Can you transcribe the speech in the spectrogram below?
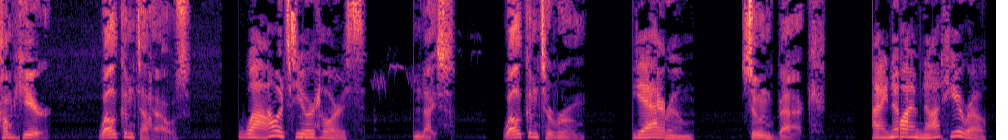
Come here. Welcome to house. Wow, it's your horse. Nice. Welcome to room. Yeah, room. Soon back. I know I'm not hero.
